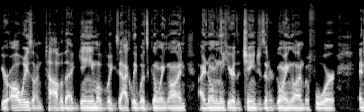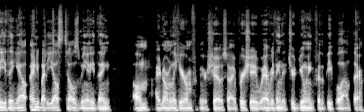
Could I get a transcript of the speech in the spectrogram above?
You're always on top of that game of exactly what's going on. I normally hear the changes that are going on before anything else, anybody else tells me anything. Um, I normally hear them from your show, so I appreciate everything that you're doing for the people out there.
